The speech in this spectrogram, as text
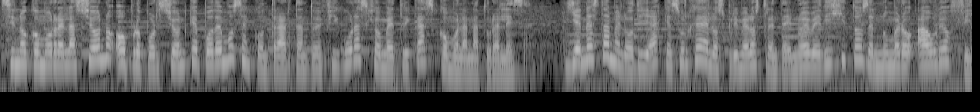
sino como relación o proporción que podemos encontrar tanto en figuras geométricas como en la naturaleza. Y en esta melodía que surge de los primeros 39 dígitos del número áureo Fi.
